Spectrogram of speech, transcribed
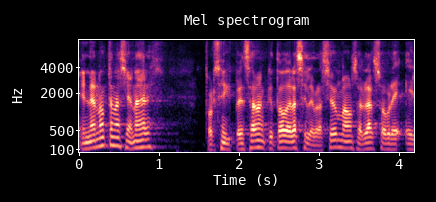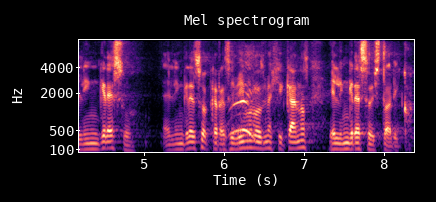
En la nota nacional, por si pensaban que todo era celebración, vamos a hablar sobre el ingreso, el ingreso que recibimos los mexicanos, el ingreso histórico.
